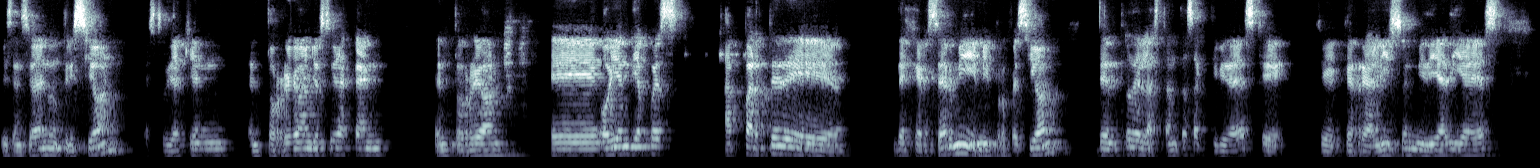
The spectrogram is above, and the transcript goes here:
licenciado en nutrición, estudié aquí en, Torreón, yo estoy acá en, en Torreón. Eh, hoy en día, pues, aparte de, ejercer mi, mi, profesión, dentro de las tantas actividades que, que, que, realizo en mi día a día es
